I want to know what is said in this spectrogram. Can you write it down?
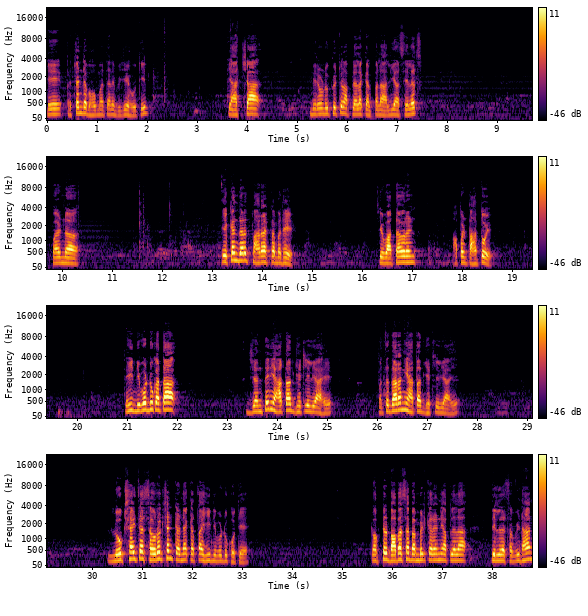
हे प्रचंड बहुमताने विजय होतील. ही आजच्या मिरवणुकीतून आपल्याला कल्पना आली असेलच. पण एकंदरच महाराष्ट्रामध्ये जे वातावरण आपण पाहतोय ते ही निवडणूक आता जनतेने हातात घेतलेली आहे मतदारांनी हातात घेतलेली आहे. लोकशाहीचं संरक्षण करण्याकरता ही निवडणूक होते. डॉक्टर बाबासाहेब आंबेडकरांनी आपल्याला दिलेलं संविधान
